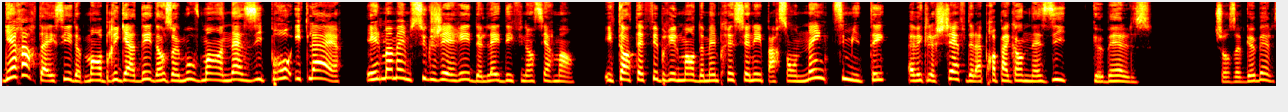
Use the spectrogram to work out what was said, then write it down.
Gerhardt a essayé de m'embrigader dans un mouvement nazi pro-Hitler et il m'a même suggéré de l'aider financièrement. Il tentait fébrilement de m'impressionner par son intimité avec le chef de la propagande nazie, Goebbels. Joseph Goebbels.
